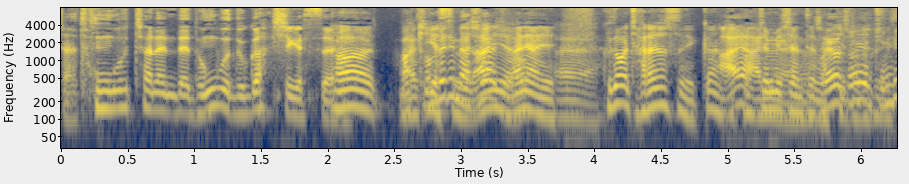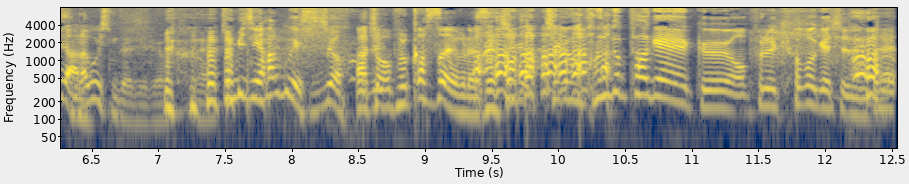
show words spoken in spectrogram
자, 동부 차례인데 동부 누가 하시겠어요? 아, 아니, 선배님이 맡기겠습니다. 아니. 아니, 아니. 네. 그동안 잘하셨으니까 아예 박재민 씨한테 제가 전혀 준비를 안. 하고 있습니다 지금. 네. 준비 지금 하고 계시죠? 아, 저 어플 껐어요. 그래서 지금 황급하게 그 어플을 켜고 계시는데.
